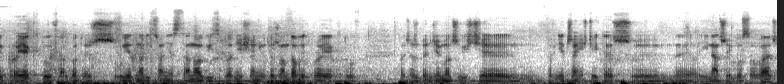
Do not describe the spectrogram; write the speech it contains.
y, projektów albo też ujednolicenie stanowisk w odniesieniu do rządowych projektów, chociaż będziemy oczywiście pewnie częściej też y, inaczej głosować,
